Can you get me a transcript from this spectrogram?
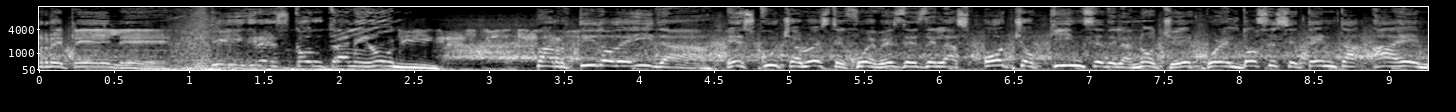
RPL. Tigres contra León. Partido de ida. Escúchalo este jueves desde las 8.15 de la noche por el 1270 AM,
